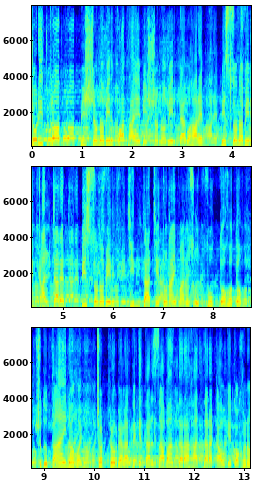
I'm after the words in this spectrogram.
চরিত্র, বিশ্ব নবীর কথায়, বিশ্ব নবীর ব্যবহারে, বিশ্ব নবীর কালচারে, বিশ্ব নবীর চিন্তা চেতনায় মানুষ উদ্বুদ্ধ হতো। শুধু তাই নয়, ছোট্টবেলা থেকে তার জাবান দ্বারা, হাত দ্বারা কাউকে কখনো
